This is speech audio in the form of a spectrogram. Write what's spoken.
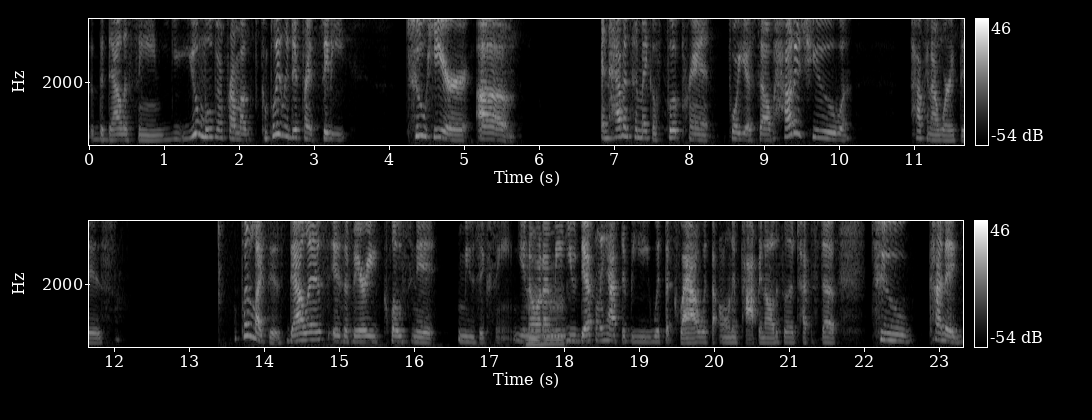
the Dallas scene. You, you moving from a completely different city to here, um, and having to make a footprint for yourself. How did you? How can I word this? Put it like this: Dallas is a very close knit music scene. You know what I mean? You definitely have to be with the cloud, with the on and pop and all this other type of stuff to kind of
